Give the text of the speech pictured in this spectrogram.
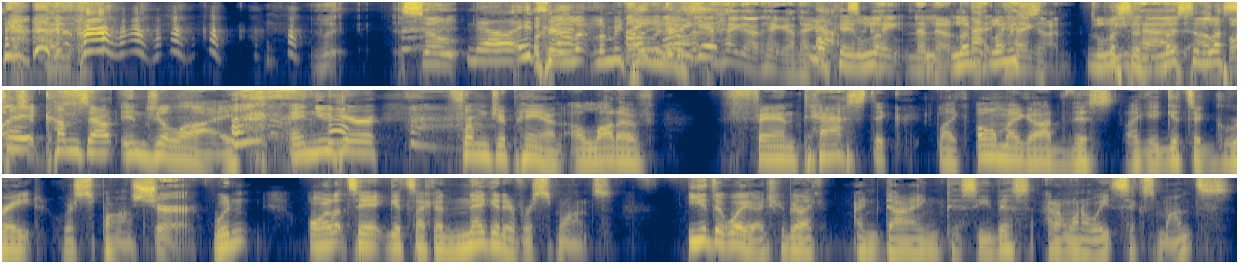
so No, it's Okay, not. let- let me tell I you this. get- hang on, hang on, hang No. on. Okay, Hang- no, no. let, me- let me hang s- on. Listen, listen. Let's say of- it comes out in July, and you hear from Japan a lot of fantastic, like, oh my god, this like it gets a great response. Sure. Wouldn't or let's say it gets like a negative response. Either way, aren't you be like, I'm dying to see this. I don't want to wait six months.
